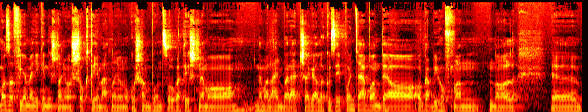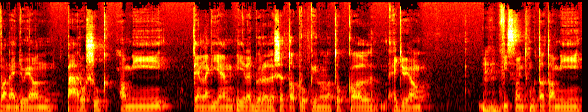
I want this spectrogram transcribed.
az a film egyébként is nagyon sok témát nagyon okosan boncolgat, és nem a, nem a lánybarátság áll a középpontjában, de a, a Gabi Hoffmannal van egy olyan párosuk, ami tényleg ilyen életből elesett apró pillanatokkal egy olyan uh-huh. viszonyt mutat, ami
